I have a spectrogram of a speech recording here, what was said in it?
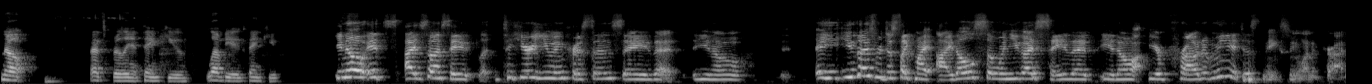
no, that's brilliant. Thank you. Love you. Thank you. You know, it's, I just want to say, to hear you and Kristen say that, you know, you guys were just like my idols. So when you guys say that, you know, you're proud of me, it just makes me want to cry.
